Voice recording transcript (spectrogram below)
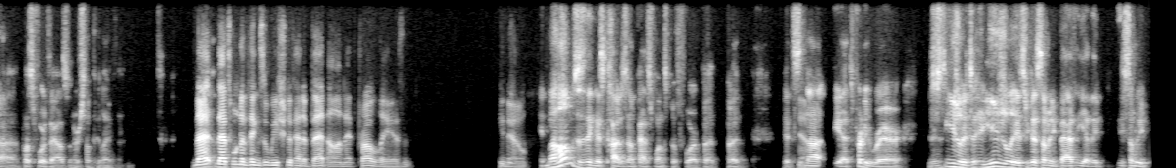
uh, plus four thousand or something like that. that Yeah. that's one of the things that we should have had a bet on it probably isn't you know And Mahomes, I think, has caught his own pass once before, but but it's Yeah. not. Yeah, it's pretty rare. It's just usually usually it's because somebody bats. Yeah, they somebody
